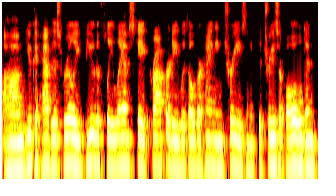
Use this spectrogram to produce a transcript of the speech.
Um, you could have this really beautifully landscaped property with overhanging trees. And if the trees are old and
